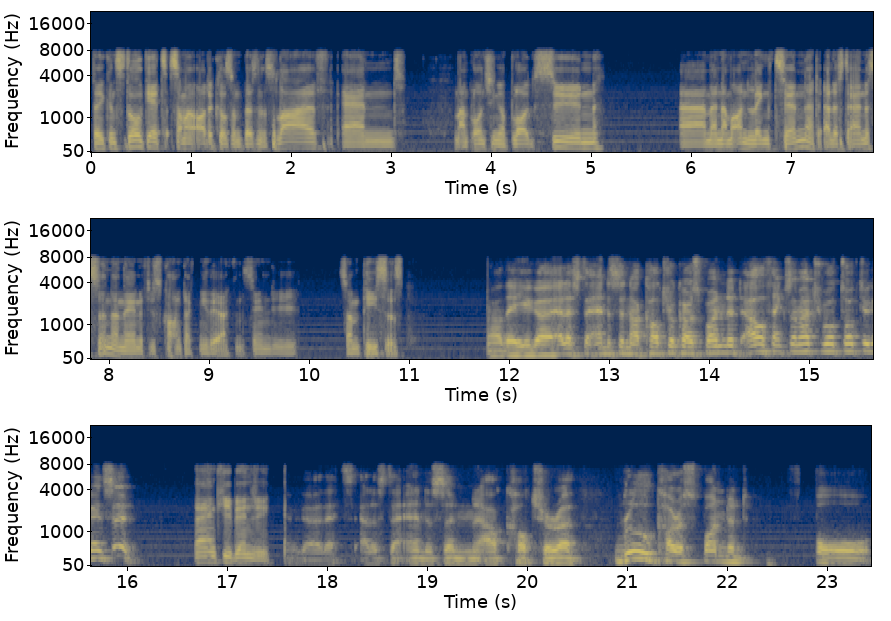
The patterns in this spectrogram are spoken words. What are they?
So you can still get some articles on Business Live, and I'm launching a blog soon. Um, and I'm on LinkedIn at Alistair Anderson, and then if you just contact me there, I can send you some pieces. Well, there you go, Alistair Anderson, our cultural correspondent. Al, thanks so much. We'll talk to you again soon. Thank you, Benji. There we go. That's Alistair Anderson, our cultural rule correspondent for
